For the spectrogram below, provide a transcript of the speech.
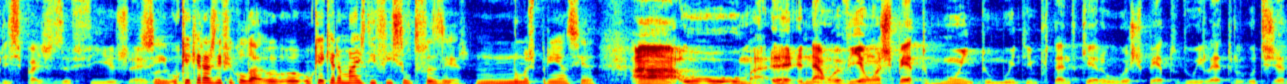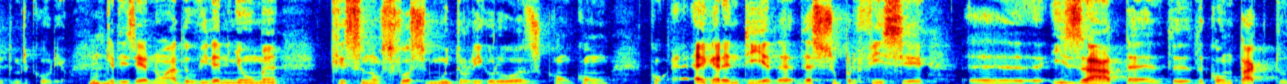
Principais desafios. É Sim, o que é que era as dificuldades? O, o, que é que era mais difícil de fazer numa experiência? Ah, o, o, o, eh, não, havia um aspecto muito, muito importante que era o aspecto do eletrodegutejante de mercúrio. Uhum. Quer dizer, não há dúvida nenhuma que se não se fosse muito rigoroso com, com, com a garantia da, da superfície uh, exata de, de, contacto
